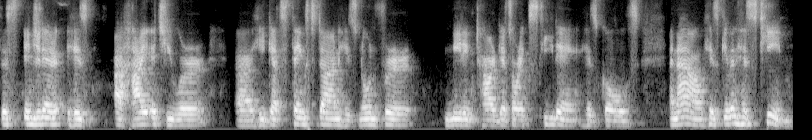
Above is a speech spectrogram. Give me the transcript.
This engineer is a high achiever uh, he gets things done. He's known for meeting targets or exceeding his goals. And now he's given his team.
